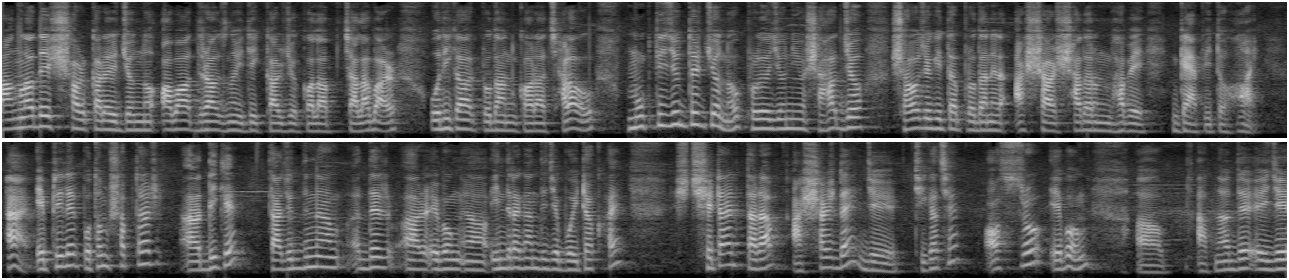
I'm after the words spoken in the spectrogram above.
বাংলাদেশ সরকারের জন্য অবাধ রাজনৈতিক কার্যকলাপ চালাবার অধিকার প্রদান করা ছাড়াও মুক্তিযুদ্ধের জন্য প্রয়োজনীয় সাহায্য, সহযোগিতা প্রদানের আশ্বাস সাধারণভাবে জ্ঞাপিত হয়। হ্যাঁ এপ্রিলের প্রথম সপ্তাহের দিকে তাজউদ্দিনদের আর এবং ইন্দিরা গান্ধী যে বৈঠক হয় সেটার তারা আশ্বাস দেয় যে, ঠিক আছে, অস্ত্র এবং আপনাদের এই যে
